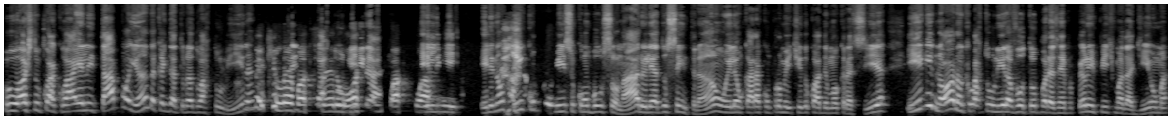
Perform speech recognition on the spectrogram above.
O Washington Quaquá, ele tá apoiando a candidatura do Arthur Lira. Como é que leva a sério o Washington Quaquá? Ele, ele não tem compromisso com o Bolsonaro, ele é do Centrão, ele é um cara comprometido com a democracia e ignoram que o Arthur Lira votou, por exemplo, pelo impeachment da Dilma,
